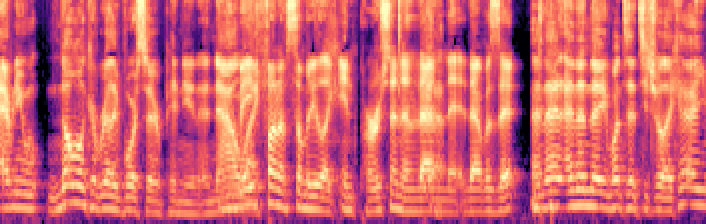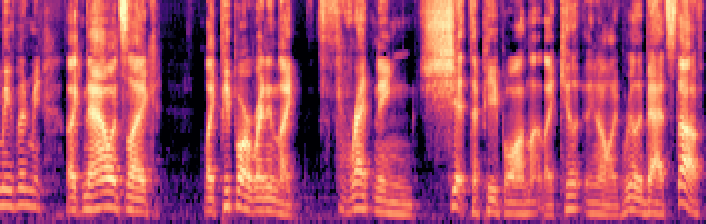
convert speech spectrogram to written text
everyone, no one could really voice their opinion. And now, made like, fun of somebody like in person, and then Yeah. that was it. and then and then they went to the teacher like, "Hey, you make fun of me." Like now, it's like like people are writing like threatening shit to people on like kill, you know like really bad stuff,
